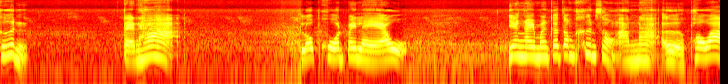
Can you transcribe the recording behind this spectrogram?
ขึ้น แต่ถ้า ลบโค้ดไปแล้ว ยังไงมันก็ต้องขึ้นสองอันน่ะ เออ เพราะว่า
